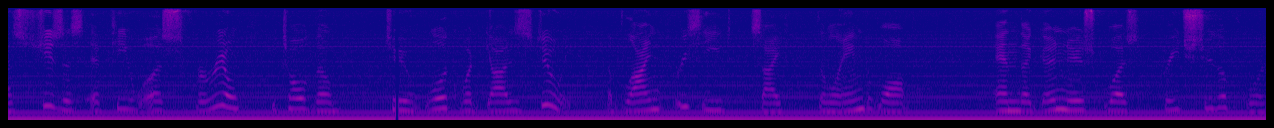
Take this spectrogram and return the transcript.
asked Jesus if he was for real, he told them to look what God is doing. The blind received sight, the lame walk, and the good news was preached to the poor.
